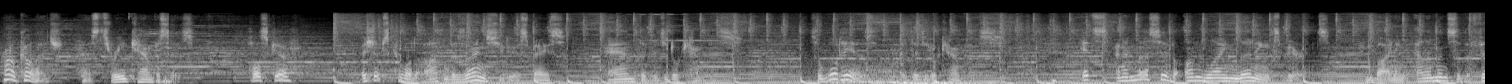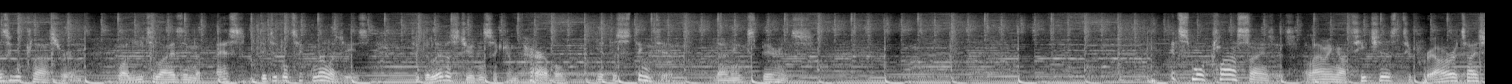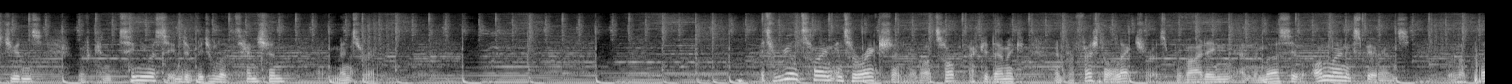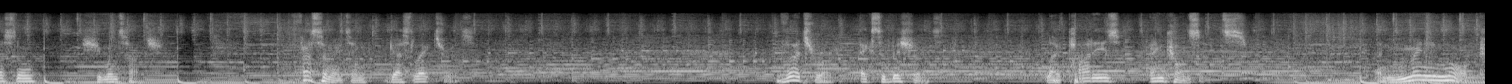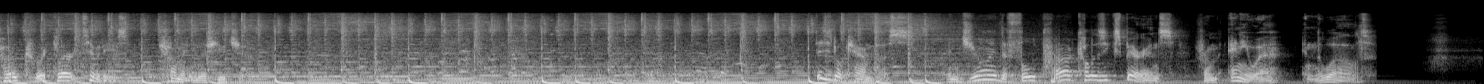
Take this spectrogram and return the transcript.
Prague College has three campuses, Polska, Bishop's Court Art and Design Studio Space, and the Digital Campus. So what is the Digital Campus? It's an immersive online learning experience, combining elements of the physical classroom while utilizing the best digital technologies to deliver students a comparable yet distinctive learning experience. It's small class sizes, allowing our teachers to prioritize students with continuous individual attention and mentoring. It's real-time interaction with our top academic and professional lecturers, providing an immersive online experience with a personal, human touch. Fascinating guest lecturers. Virtual exhibitions, live parties and concerts. And many more co-curricular activities coming in the future. Digital Campus. Enjoy the full Prague College experience from anywhere in the world.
